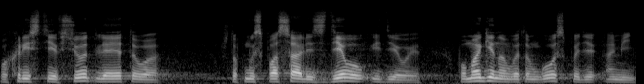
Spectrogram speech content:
во Христе все для этого, чтобы мы спасались, сделал и делает. Помоги нам в этом, Господи. Аминь.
